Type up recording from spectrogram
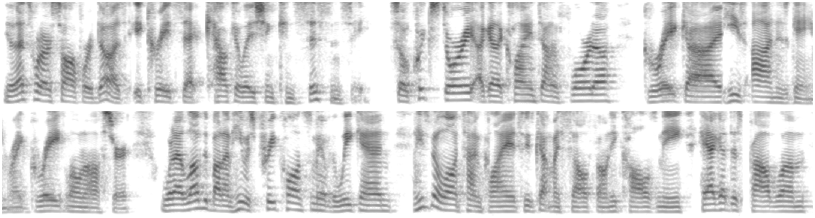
You know, that's what our software does. It creates that calculation consistency. So quick story, I got a client down in Florida great guy. He's on his game, right? Great loan officer. What I loved about him, he was pre-calling somebody over the weekend. He's been a long time client, so he's got my cell phone. He calls me, hey, I got this problem.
